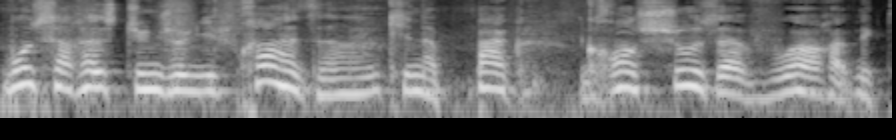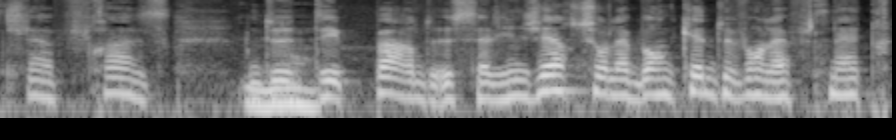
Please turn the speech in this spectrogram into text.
Bon, ça reste une jolie phrase hein, qui n'a pas grand-chose à voir avec la phrase de départ de Salinger. Sur la banquette devant la fenêtre,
